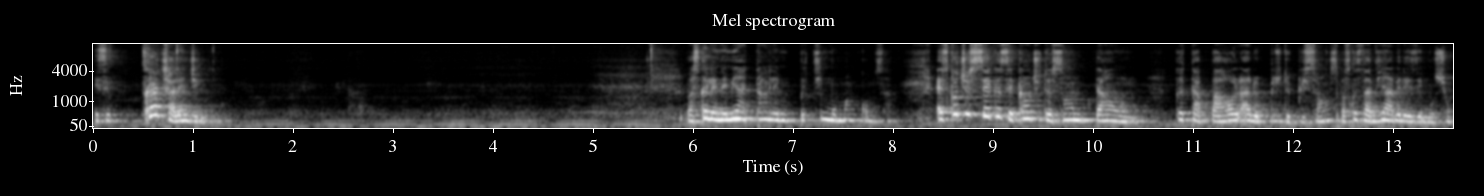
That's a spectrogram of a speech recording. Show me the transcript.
Et c'est très challenging. Parce que l'ennemi attend les petits moments comme ça. Est-ce que tu sais que c'est quand tu te sens down que ta parole a le plus de puissance? Parce que ça vient avec les émotions.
